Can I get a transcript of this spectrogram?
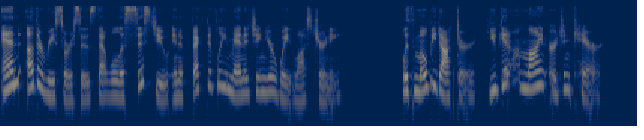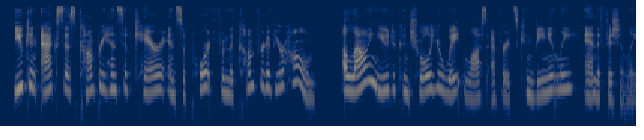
and other resources that will assist you in effectively managing your weight loss journey. With MobiDoctor, you get online urgent care. You can access comprehensive care and support from the comfort of your home allowing you to control your weight loss efforts conveniently and efficiently.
